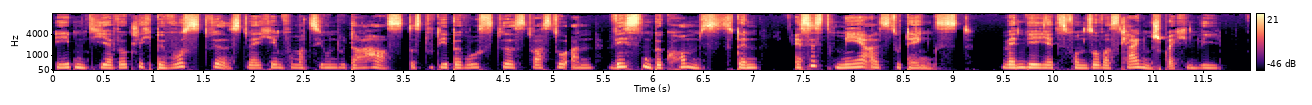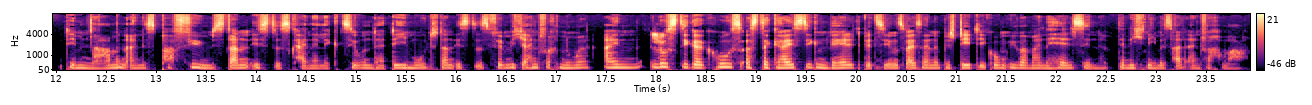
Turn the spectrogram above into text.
eben dir wirklich bewusst wirst, welche Informationen du da hast, dass du dir bewusst wirst, was du an Wissen bekommst, denn es ist mehr als du denkst. Wenn wir jetzt von sowas Kleinem sprechen wie dem Namen eines Parfüms, dann ist es keine Lektion der Demut, dann ist es für mich einfach nur ein lustiger Gruß aus der geistigen Welt beziehungsweise eine Bestätigung über meine Hellsinne, denn ich nehme es halt einfach wahr.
